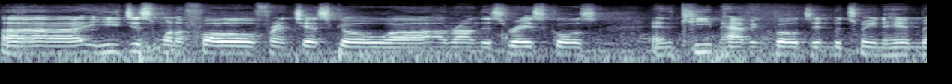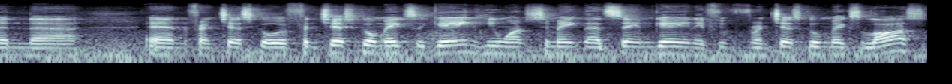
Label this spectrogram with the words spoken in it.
Uh, he just want to follow Francesco uh, around this race course and keep having boats in between him and and Francesco. If Francesco makes a gain, he wants to make that same gain. If Francesco makes a loss,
